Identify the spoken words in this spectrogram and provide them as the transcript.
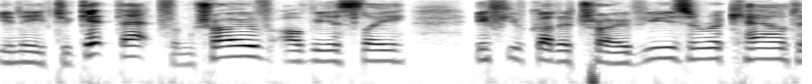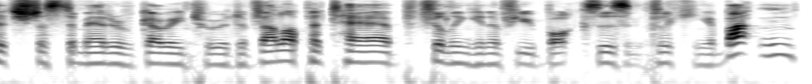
You need to get that from Trove, obviously. If you've got a Trove user account, it's just a matter of going to a developer tab, filling in a few boxes and clicking a button,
